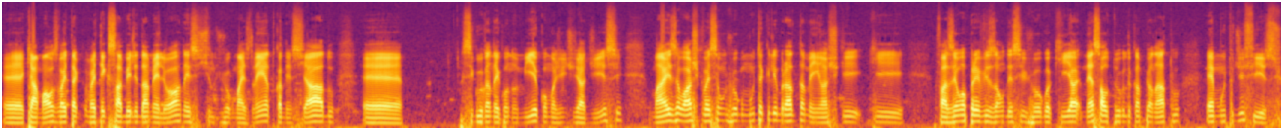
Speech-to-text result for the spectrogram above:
é, que a Mouse vai ter, vai ter que saber lidar melhor nesse estilo de jogo mais lento, cadenciado, é, segurando a economia, como a gente já disse. Mas eu acho que vai ser um jogo muito equilibrado também. Eu acho que, que fazer uma previsão desse jogo aqui nessa altura do campeonato é muito difícil.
